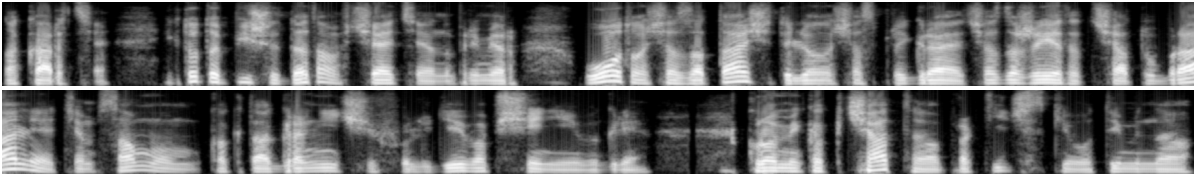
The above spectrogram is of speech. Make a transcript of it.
на карте, и кто-то пишет, да, там в чате, например, вот он сейчас затащит или он сейчас проиграет. Сейчас даже этот чат убрали, тем самым как-то ограничив людей в общении в игре. Кроме как чата, практически вот именно а,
